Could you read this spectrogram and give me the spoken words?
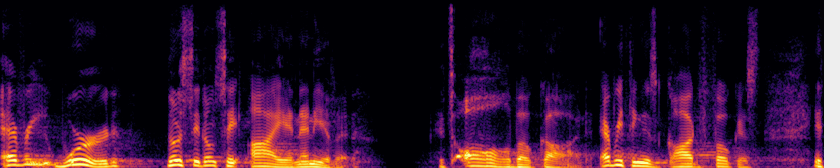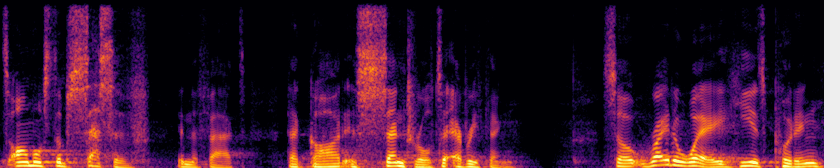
Every word, notice they don't say I in any of it. It's all about God. Everything is God focused. It's almost obsessive in the fact that God is central to everything. So right away, he is putting,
